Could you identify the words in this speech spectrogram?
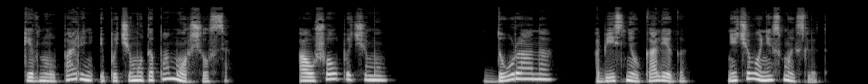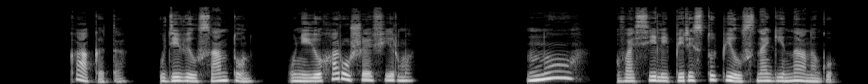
— кивнул парень и почему-то поморщился. «А ушел почему?» «Дура она», — объяснил коллега. «Ничего не смыслит». «Как это?» — удивился Антон. «У нее хорошая фирма». «Ну...» — Василий переступил с ноги на ногу.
